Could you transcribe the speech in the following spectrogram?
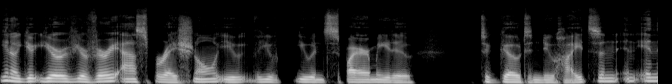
You know, you're you're you're very aspirational. You you you inspire me to to go to new heights. And and and,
